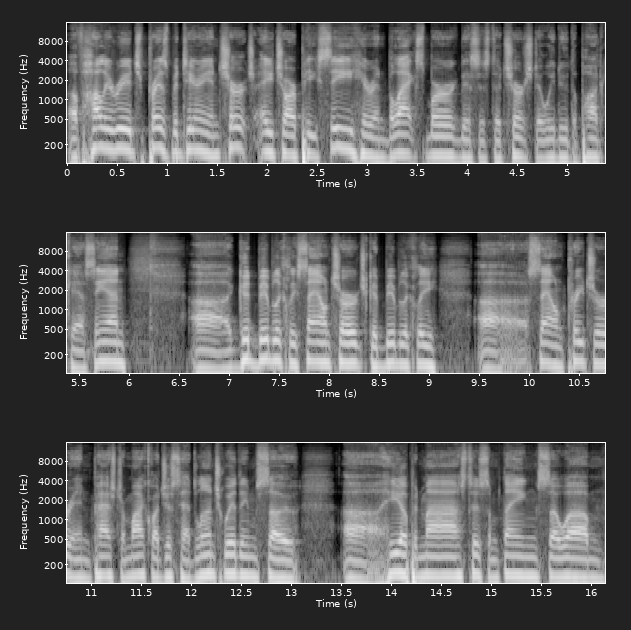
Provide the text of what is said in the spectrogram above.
of Holly Ridge Presbyterian Church, HRPC, here in Blacksburg. This is the church that we do the podcast in. Uh, good biblically sound church, good biblically uh, sound preacher, and Pastor Michael. I just had lunch with him, so uh, he opened my eyes to some things. So um,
